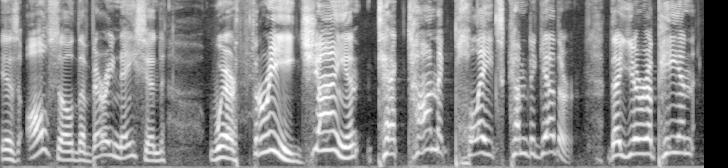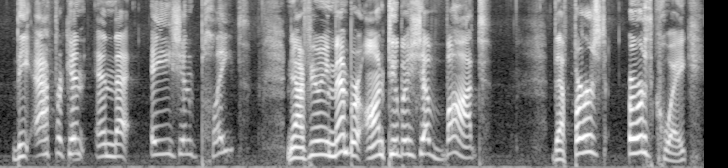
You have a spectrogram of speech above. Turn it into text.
is also the very nation where three giant tectonic plates come together the European the African and the Asian plate. Now, if you remember on Tu B'Shavat, the first earthquake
